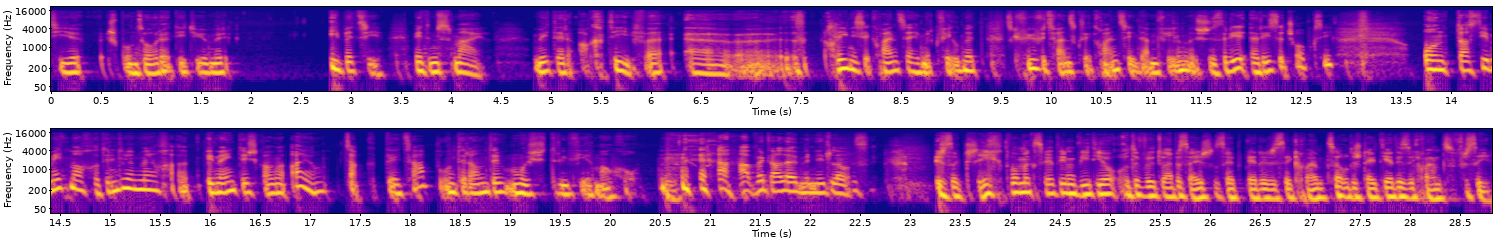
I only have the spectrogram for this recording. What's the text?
die Sponsoren, die tun wir einbeziehen mit dem Smile mit der aktiven äh, kleine Sequenzen haben wir gefilmt. Es gibt 25 Sequenzen in diesem Film. Das war ein Riesenjob. Und dass die mitmachen oder nicht mitmachen, beim einen ist gegangen, ah ja, zack, geht's ab. Und der andere muss drei, vier Mal kommen. Aber da lassen wir nicht los. Ist es eine Geschichte, die man sieht im Video oder weil du eben sagst, es hat mehrere Sequenzen oder steht jede Sequenz für sich?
